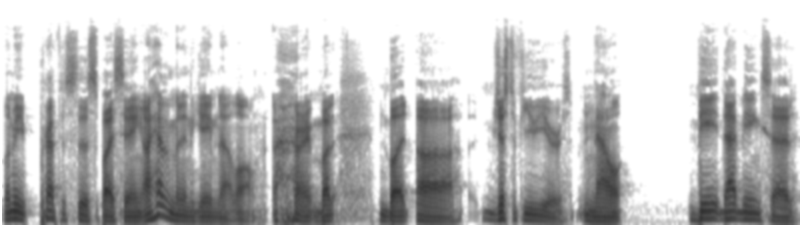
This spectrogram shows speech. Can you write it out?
let me preface this by saying I haven't been in the game that long. All right. But, but, uh, just a few years. Now, be, that being said,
